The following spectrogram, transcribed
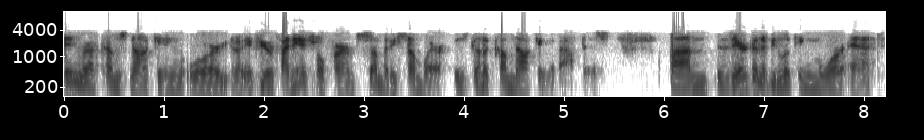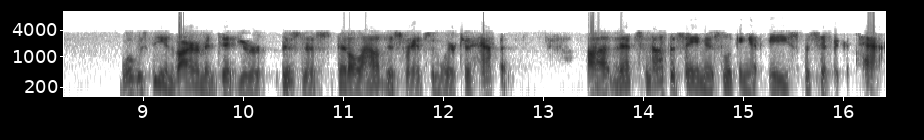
FINRA comes knocking or you know if you're a financial firm somebody somewhere is going to come knocking about this um, they're going to be looking more at what was the environment at your business that allowed this ransomware to happen. Uh, that's not the same as looking at a specific attack.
